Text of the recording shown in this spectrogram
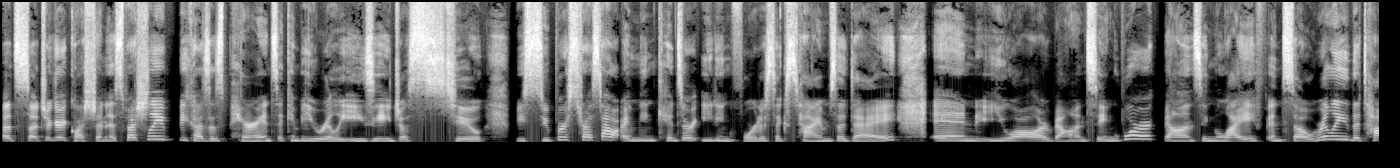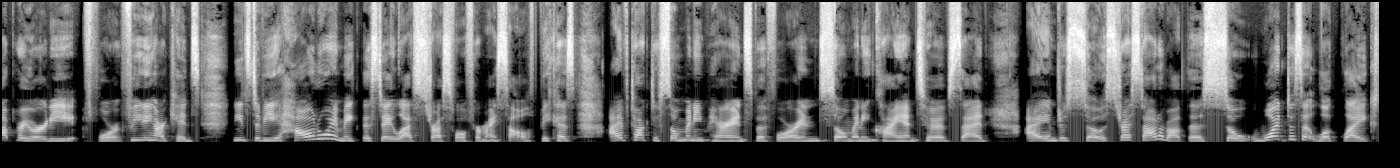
That's such a great question, especially because as parents, it can be really easy just to be super stressed out. I mean, kids are eating four to six times a day, and you all are balancing work, balancing life. And so, really, the top priority for feeding our kids needs to be how do I make this day less stressful for myself? Because I've talked to so many parents before and so many clients who have said, I am just so stressed out about this. So, what does it look like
